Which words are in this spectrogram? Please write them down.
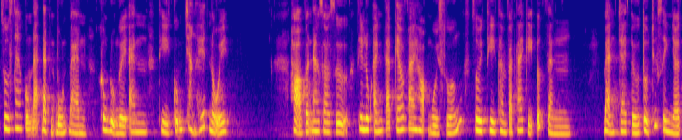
dù sao cũng đã đặt bốn bàn, không đủ người ăn thì cũng chẳng hết nổi. Họ vẫn đang do dự thì Lục Ánh đã kéo vai họ ngồi xuống rồi thì thầm vào tai ký ức rằng Bạn trai tớ tổ chức sinh nhật,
